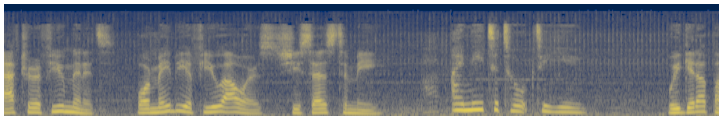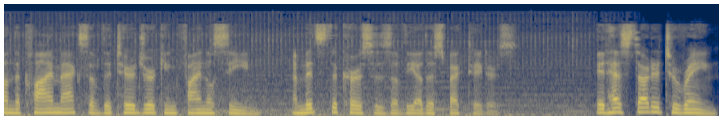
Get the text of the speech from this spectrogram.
After a few minutes, or maybe a few hours, she says to me, I need to talk to you. We get up on the climax of the tear jerking final scene, amidst the curses of the other spectators. It has started to rain,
